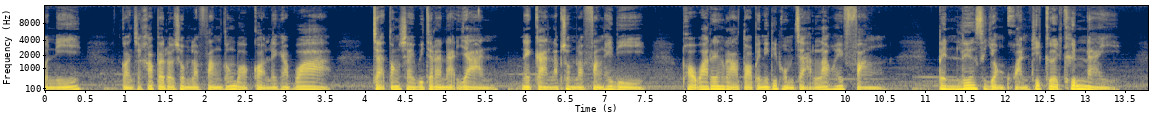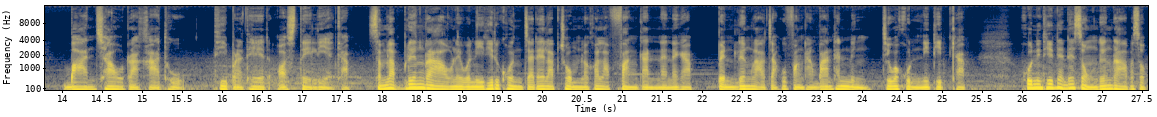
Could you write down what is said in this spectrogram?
วันนี้ ก่อนจะเข้าไปรับชมรับฟังต้องบอกก่อนเลยครับว่า จะต้องใช้วิจารณญาณในการรับชมรับฟังให้ดี เพราะว่าเรื่องราวต่อไปนี้ที่ผมจะเล่าให้ฟัง เป็นเรื่องสยองขวัญที่เกิดขึ้นใน บ้านเช่าราคาถูกที่ประเทศออสเตรเลียครับสำหรับเรื่องราวในวันนี้ที่ทุกคนจะได้รับชมแล้วก็รับฟังกันนั้นนะครับ เป็นเรื่องราวจากผู้ฟังทางบ้านท่านหนึ่ง ชื่อว่าคุณนิติตครับ คุณนิติตเนี่ยได้ส่งเรื่องราวประสบ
